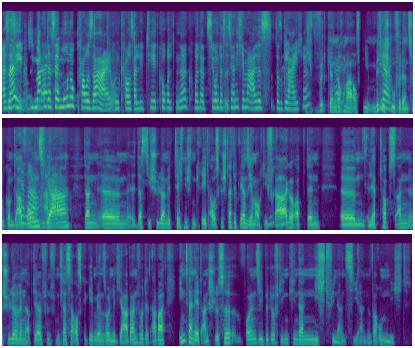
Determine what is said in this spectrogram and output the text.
Also nein, Sie, Sie machen nein, das ja monokausal und Kausalität, Korrel ne, Korrelation, das ist ja nicht immer alles das Gleiche. Ich würde gerne nochmal auf die Mittelstufe ja, dann zukommen. Da genau, wollen Sie ja dann, ähm, dass die Schüler mit technischem Gerät ausgestattet werden. Sie haben auch die mhm. Frage, ob denn ähm, Laptops an Schülerinnen ab der fünften Klasse ausgegeben werden sollen, mit Ja beantwortet. Aber Internetanschlüsse wollen Sie bedürftigen Kindern nicht finanzieren. Warum nicht?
